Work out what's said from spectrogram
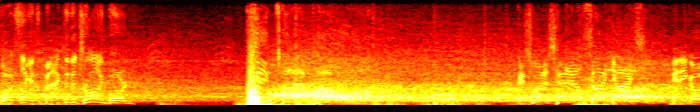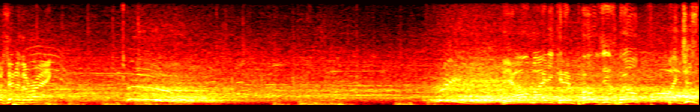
Looks like it's back to the drawing board. Big time power. This one is headed outside, guys. And he goes into the ring. The Almighty can impose his will by just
